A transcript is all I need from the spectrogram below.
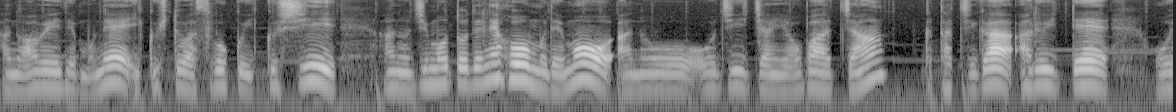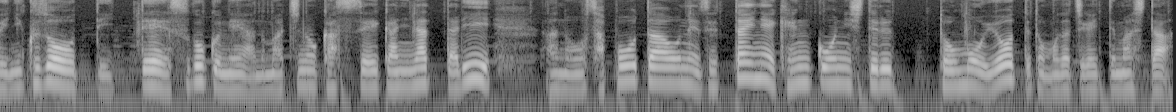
あのアウェイでもね行く人はすごく行くしあの地元でねホームでもあのおじいちゃんやおばあちゃんたちが歩いて応援に行くぞって言ってすごくねあの街の活性化になったりあのサポーターをね絶対ね健康にしてると思うよって友達が言ってました。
